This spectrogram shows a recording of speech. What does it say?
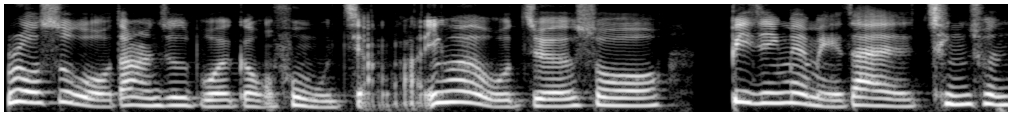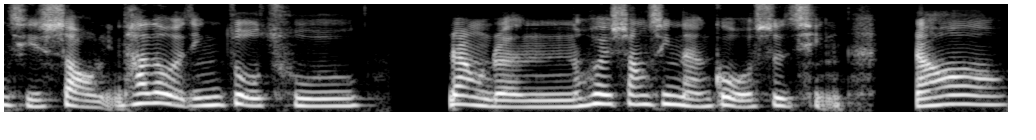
如果是我，当然就是不会跟我父母讲啦，因为我觉得说，毕竟妹妹在青春期少女，她都已经做出。让人会伤心难过的事情，然后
